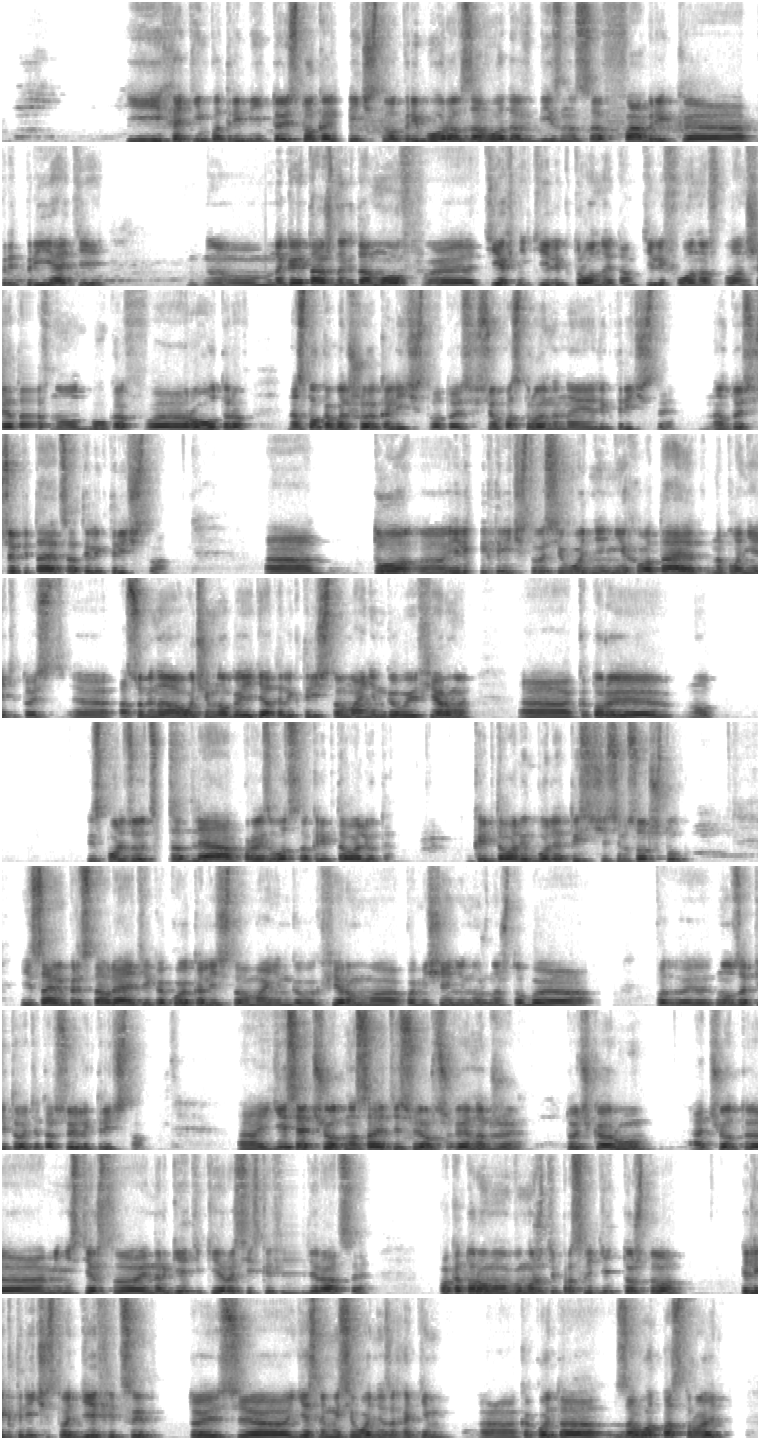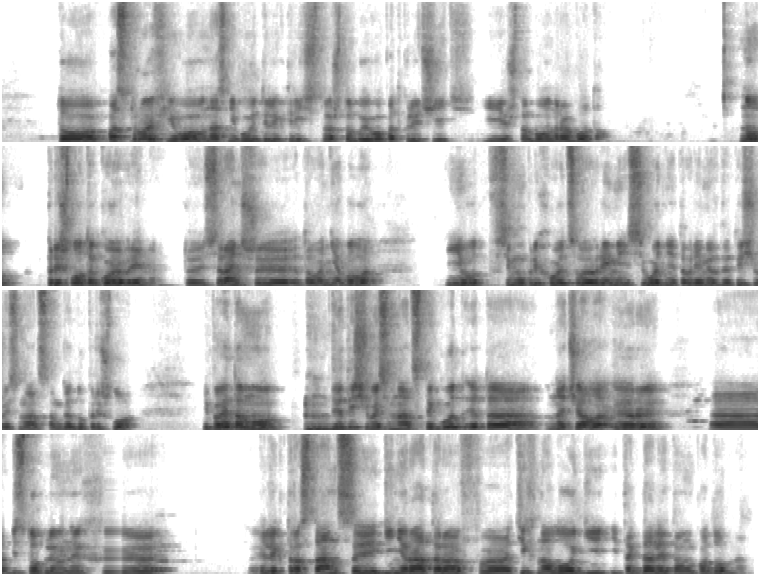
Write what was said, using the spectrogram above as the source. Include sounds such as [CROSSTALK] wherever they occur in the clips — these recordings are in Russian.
и хотим потребить, то есть то количество приборов, заводов, бизнесов, фабрик, э, предприятий, ну, многоэтажных домов, э, техники электронной, там, телефонов, планшетов, ноутбуков, э, роутеров, настолько большое количество, то есть все построено на электричестве, ну, то есть все питается от электричества. То э, электричества сегодня не хватает на планете. То есть э, особенно очень много едят электричество майнинговые фермы, э, которые ну, используются для производства криптовалюты. Криптовалют более 1700 штук. И сами представляете, какое количество майнинговых ферм, помещений нужно, чтобы ну, запитывать это все электричеством. А, есть отчет на сайте searchenergy.ru, отчет э, Министерства энергетики Российской Федерации, по которому вы можете проследить то, что электричество дефицит. То есть, э, если мы сегодня захотим э, какой-то завод построить, то построив его, у нас не будет электричества, чтобы его подключить и чтобы он работал. Ну, пришло такое время. То есть раньше этого не было, и вот всему приходит свое время, и сегодня это время в 2018 году пришло. И поэтому [CLEARS THROAT] 2018 год – это начало эры э, бестопливных э, электростанций, генераторов, э, технологий и так далее и тому подобное.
